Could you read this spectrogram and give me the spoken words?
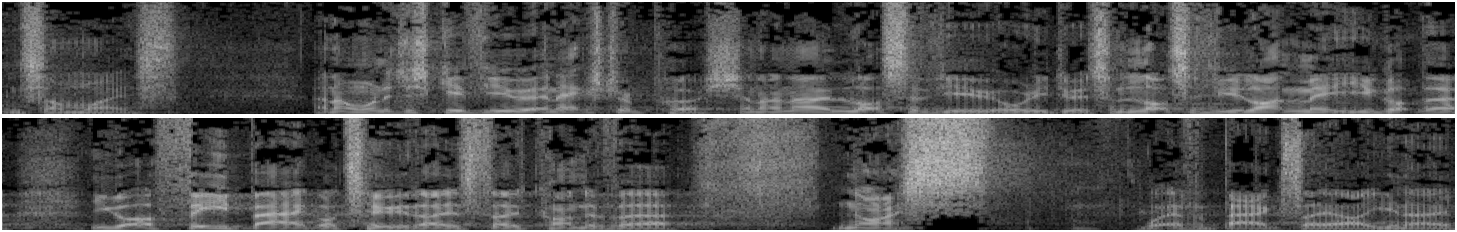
in some ways. And I want to just give you an extra push. And I know lots of you already do this. And lots of you, like me, you got, the, you got a feed bag or two, those, those kind of uh, nice, whatever bags they are, you know,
